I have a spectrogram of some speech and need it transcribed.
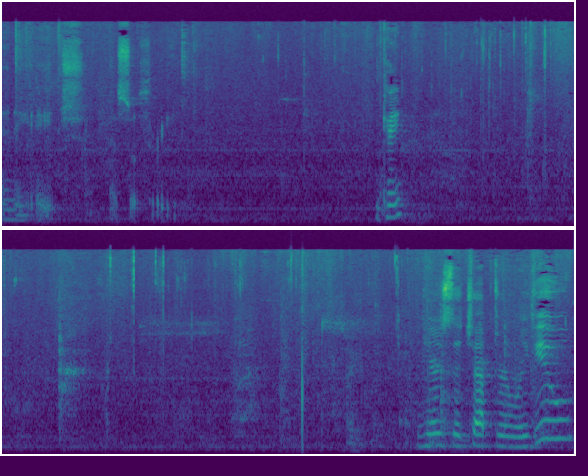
NaHSO3. Okay? Here's the chapter in review.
